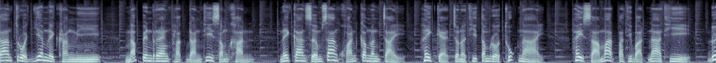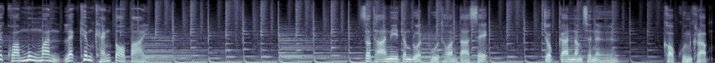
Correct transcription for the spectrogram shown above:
การตรวจเยี่ยมในครั้งนี้ นับเป็นแรงผลักดันที่สำคัญ ในการเสริมสร้างขวัญกำลังใจ ให้แก่เจ้าหน้าที่ตำรวจทุกนาย ให้สามารถปฏิบัติหน้าที่ด้วยความมุ่งมั่นและเข้มแข็งต่อไป สถานีตำรวจภูทรตาเซะจบการนำเสนอ ขอบคุณครับ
